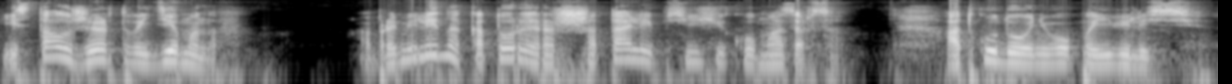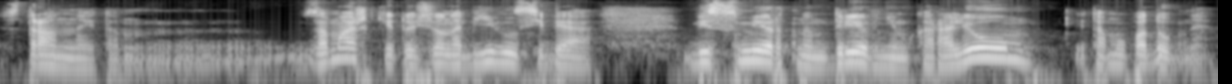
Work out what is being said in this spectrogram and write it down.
и стал жертвой демонов. Абрамелина, которые расшатали психику Мазерса. Откуда у него появились странные там замашки, то есть он объявил себя бессмертным древним королем и тому подобное.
